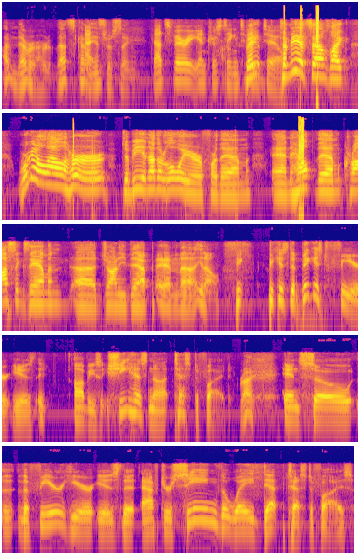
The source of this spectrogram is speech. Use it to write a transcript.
I've never heard of that's kind of interesting. That's very interesting to Ba- me too. To me, it sounds like we're going to allow her to be another lawyer for them and help them cross-examine uh, Johnny Depp, and uh, you know, Be- because the biggest fear is that obviously she has not testified. Right. And so th- the fear here is that after seeing the way Depp testifies,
